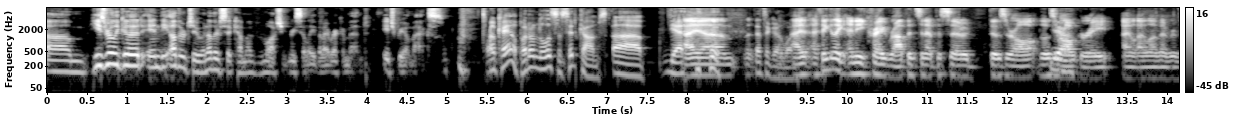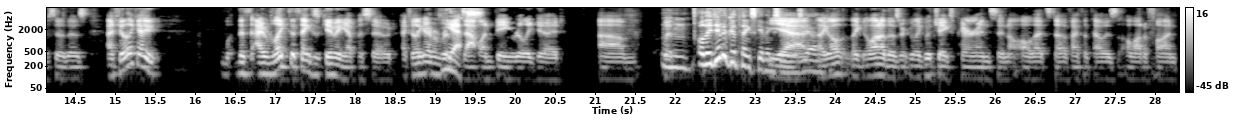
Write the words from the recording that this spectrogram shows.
Um, he's really good in the other two, another sitcom I've been watching recently that I recommend, HBO Max. Okay, I'll put on the list of sitcoms. Uh, yeah, I um, that's a good one. I, I think like any Craig Robinson episode, those are all those are all great. I, I love every episode of those. I feel like I, the, I like the Thanksgiving episode. I feel like I remember Yes. that one being really good. Um, But- Mhm. Oh, they did a good Thanksgiving yeah, series. Yeah. like all like a lot of those are like with Jake's parents and all that stuff. I thought that was a lot of fun.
